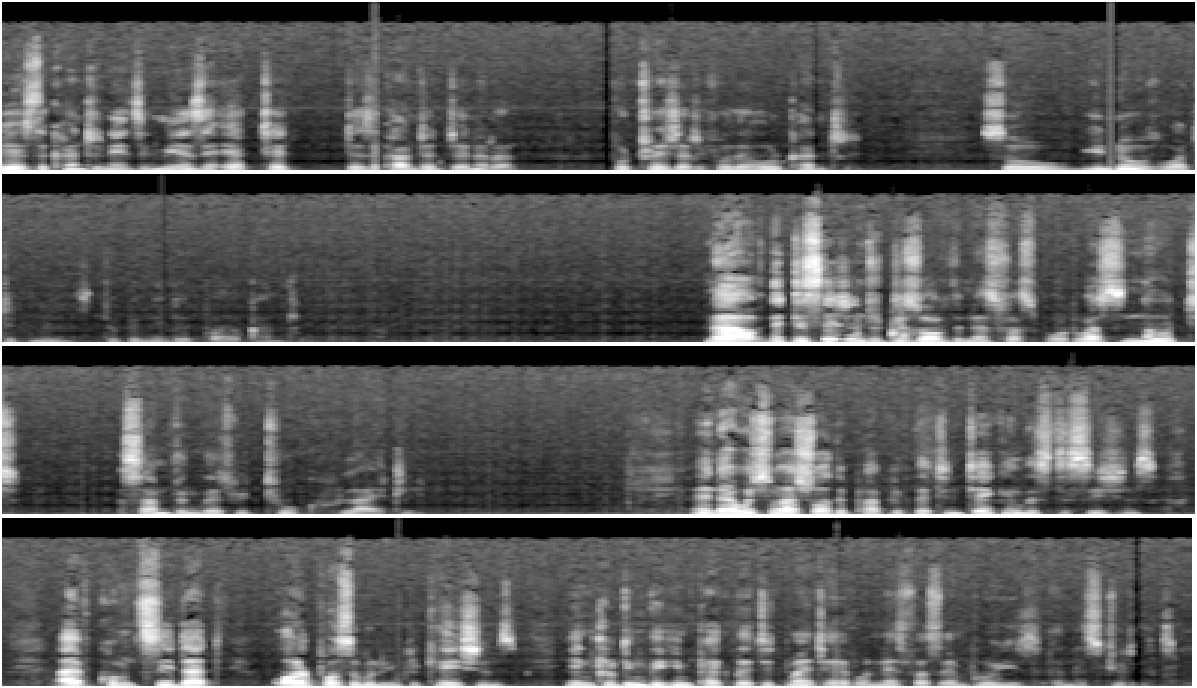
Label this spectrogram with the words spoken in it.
Yes, the country needs him. Me as I acted as accountant general for treasury for the whole country. So he knows what it means to be needed by a country. Now, the decision to dissolve the NSFAS board was not something that we took lightly. And I wish to assure the public that in taking these decisions, I have considered all possible implications, including the impact that it might have on NSFAS employees and the students.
